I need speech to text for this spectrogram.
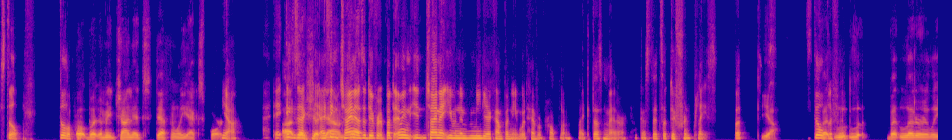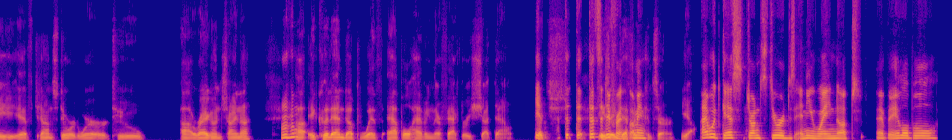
still, still a Oh, but I mean, China, it's definitely export. Yeah, Uh, exactly. I think China is a different, but I mean in China even a media company would have a problem. Like it doesn't matter because that's a different place, but Yeah. still But different. but literally, if Jon Stewart were to uh, rag on China, Mhm. uh, it could end up with Apple having their factory shut down. Yeah, Th- th- that's the a difference. I mean, concern. Yeah, I would guess Jon Stewart is anyway not available,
